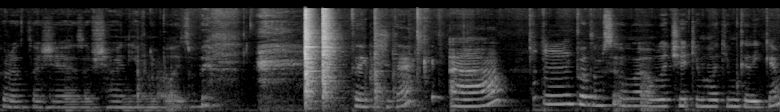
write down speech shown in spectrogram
protože ze všeho jiného mě bolí zuby. Takže tak. A mm, potom si umyju obličej tímhletím gelíkem,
